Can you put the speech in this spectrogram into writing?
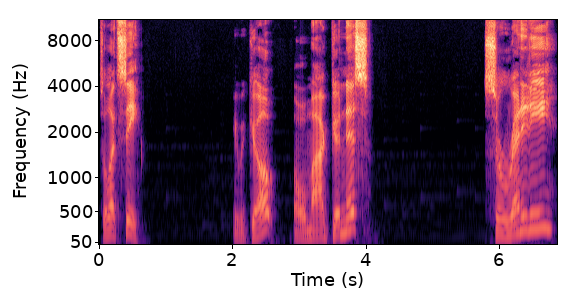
So let's see. Here we go. Oh my goodness. Serenity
